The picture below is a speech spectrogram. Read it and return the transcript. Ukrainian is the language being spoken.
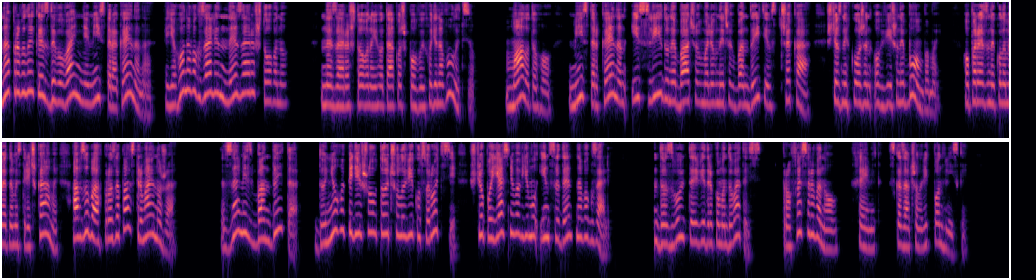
На превелике здивування містера Кеннона його на вокзалі не заарештовано, не заарештовано його також по виході на вулицю. Мало того, містер Кеннон і сліду не бачив мальовничих бандитів з ЧК, що з них кожен обвішаний бомбами, оперезаний кулеметними стрічками, а в зубах про запас тримає ножа. Замість бандита до нього підійшов той чоловік у сорочці, що пояснював йому інцидент на вокзалі. Дозвольте відрекомендуватись, професор Іванов, хемік, сказав чоловік по-англійськи.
